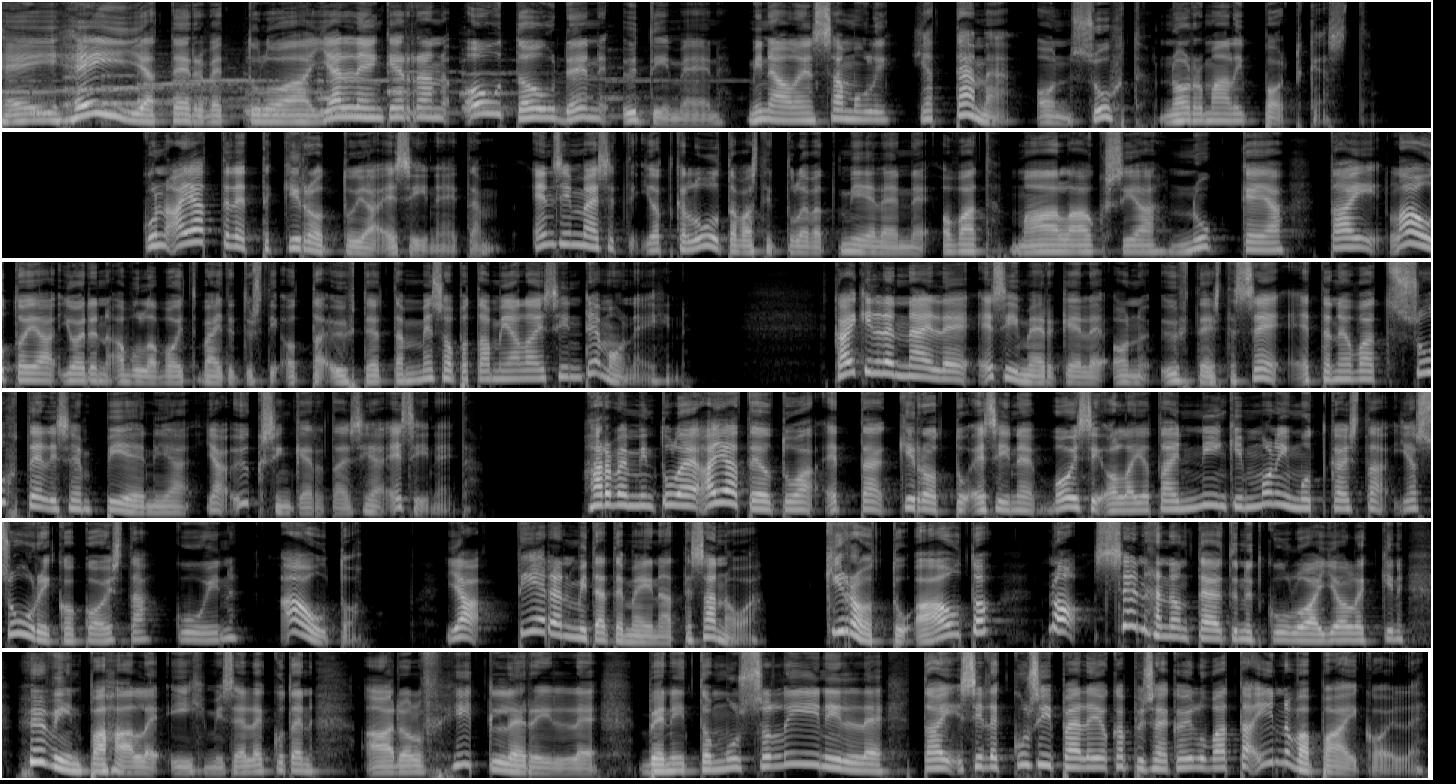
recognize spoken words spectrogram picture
Hei hei ja tervetuloa jälleen kerran Outouden ytimeen. Minä olen Samuli ja tämä on Suht Normaali Podcast. Kun ajattelette kirottuja esineitä, ensimmäiset, jotka luultavasti tulevat mieleenne, ovat maalauksia, nukkeja tai lautoja, joiden avulla voit väitetysti ottaa yhteyttä mesopotamialaisiin demoneihin. Kaikille näille esimerkeille on yhteistä se, että ne ovat suhteellisen pieniä ja yksinkertaisia esineitä. Harvemmin tulee ajateltua, että kirottu esine voisi olla jotain niinkin monimutkaista ja suurikokoista kuin auto. Ja tiedän, mitä te meinaatte sanoa. Kirottu auto? No, senhän on täytynyt kuulua jollekin hyvin pahalle ihmiselle, kuten Adolf Hitlerille, Benito Mussolinille tai sille kusipäälle, joka pysäköi luvatta invapaikoille.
